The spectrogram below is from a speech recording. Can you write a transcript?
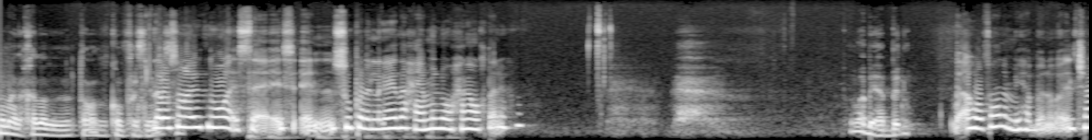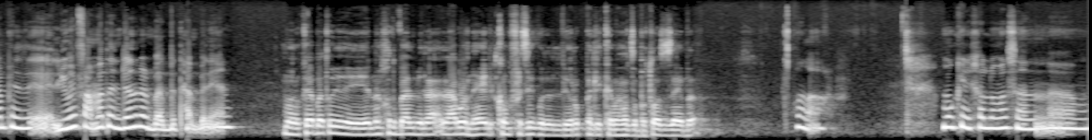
هم يدخلوا ال- بتوع ال Conference لا بس أنا قريت إن هو الس- الس- السوبر اللي جاي ده هيعملوا حاجة مختلفة. هو بيهبلوا. لا، هو فعلا بيهبلوا. ال Champions اليوفا عامة جنرال بقت بتهبل يعني. ما هو كده بقى تقولي ناخد بقى بيلعبوا نهائي ال Conference League وال Europa League كمان هتظبطوها إزاي بقى؟ ولا أعرف. ممكن يخلوا مثلا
